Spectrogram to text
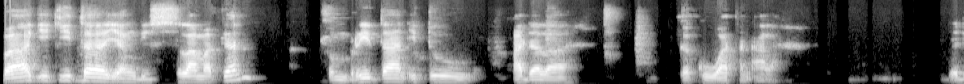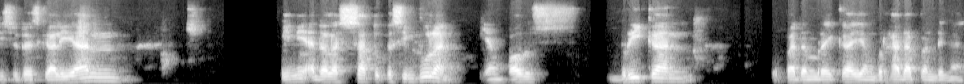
bagi kita yang diselamatkan, pemberitaan itu adalah kekuatan Allah. Jadi sudah sekalian, ini adalah satu kesimpulan yang Paulus berikan kepada mereka yang berhadapan dengan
